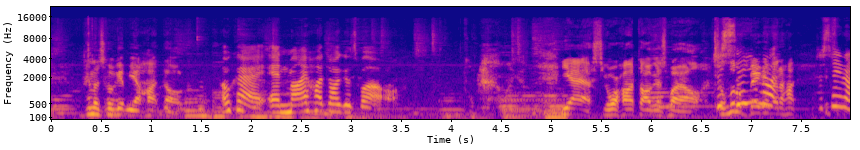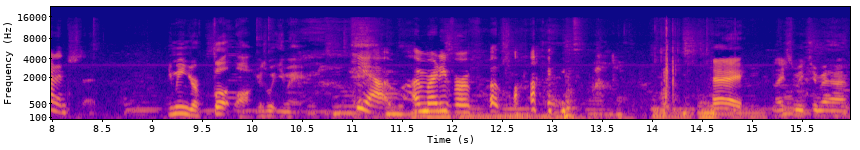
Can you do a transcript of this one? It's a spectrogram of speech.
And let's go get me a hot dog. Okay, and my hot dog as well. Oh yes, your hot dog as well. It's Just a little bigger you're than a hot. Just say you're not interested. You mean your foot long is what you mean? Yeah, I'm ready for a foot long. Hey, nice to meet you, man.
